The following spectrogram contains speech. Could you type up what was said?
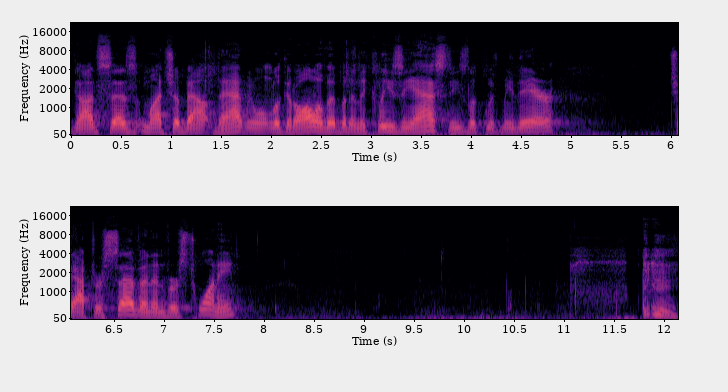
God says much about that. We won't look at all of it, but in Ecclesiastes, look with me there, chapter 7 and verse 20.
